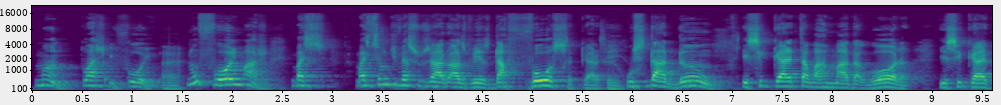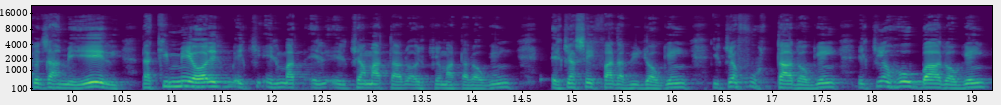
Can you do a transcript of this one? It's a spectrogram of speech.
Mano, tu acha que foi? É. Não foi, macho. Mas Mas se eu não tivesse usado, às vezes, da força, cara, Sim. o cidadão, esse cara que estava armado agora, esse cara que eu desarmei ele, daqui meia hora ele, ele, ele, ele- tinha matado, ele tinha matado alguém, ele tinha ceifado a vida de alguém, ele tinha furtado alguém, ele tinha roubado alguém.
